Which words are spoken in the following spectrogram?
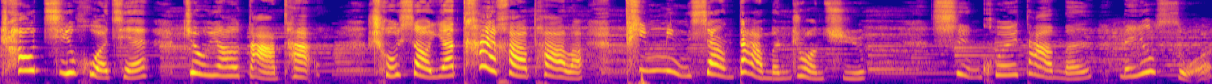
抄起火钳就要打它。丑小鸭太害怕了，拼命向大门撞去。幸亏大门没有锁，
